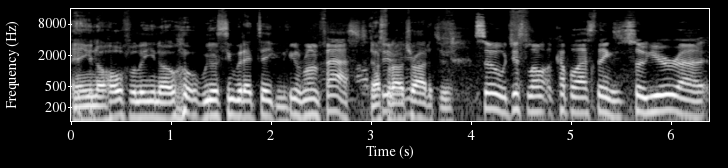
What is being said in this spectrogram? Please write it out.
And, you know, hopefully, you know, we'll see where that take me. You can run fast. That's what I'll try to do. So just lo- a couple last things. So you're uh,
